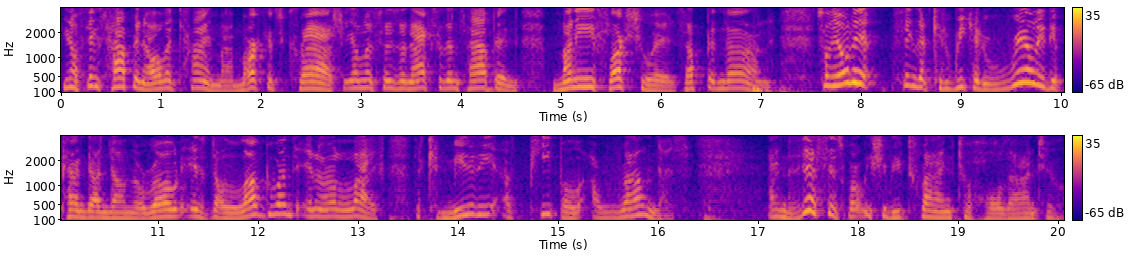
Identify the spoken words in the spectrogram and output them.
You know, things happen all the time. Uh, markets crash, illnesses and accidents happen, money fluctuates up and down. So the only thing that could, we can really depend on down the road is the loved ones in our life, the community of people around us. And this is what we should be trying to hold on to.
